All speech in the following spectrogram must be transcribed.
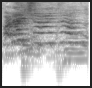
あれ?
